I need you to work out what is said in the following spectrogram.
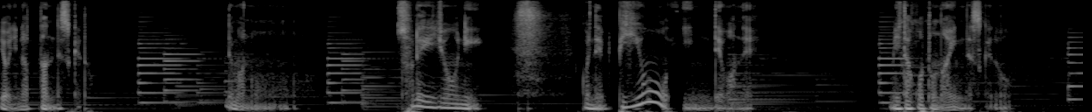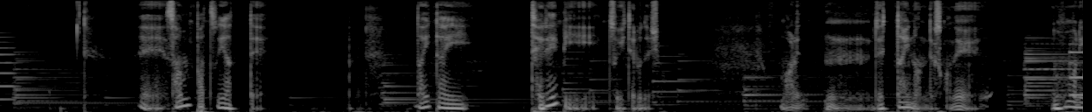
ようになったんですけど、でもあのそれ以上に、これね、美容院ではね、見たことないんですけど、えー、散髪屋って、だいたいテレビついてるでしょ。まあ、あれ、うん、絶対なんですかね。ほんまに、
